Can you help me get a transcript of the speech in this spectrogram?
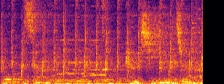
보고파서 변신해져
